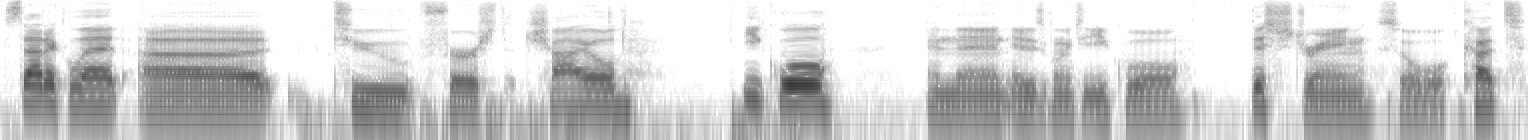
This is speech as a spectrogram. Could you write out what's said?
Static let uh, to first child equal, and then it is going to equal this string. So we'll cut,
